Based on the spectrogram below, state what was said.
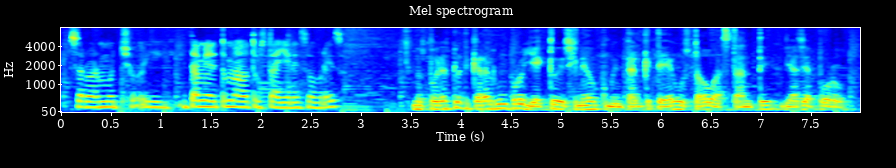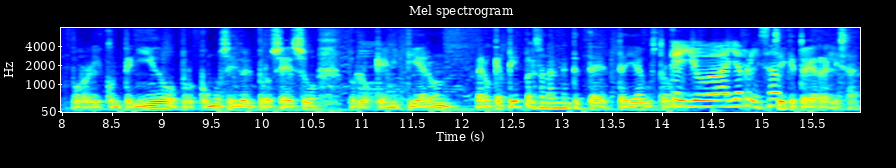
observar mucho y, y, también he tomado otros talleres sobre eso. ¿Nos podrías platicar algún proyecto de cine documental que te haya gustado bastante, ya sea por, por el contenido o por cómo se dio el proceso, por lo que emitieron, pero que a ti personalmente te, te haya gustado? Que mucho? yo haya realizado. Sí, que te haya realizado.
